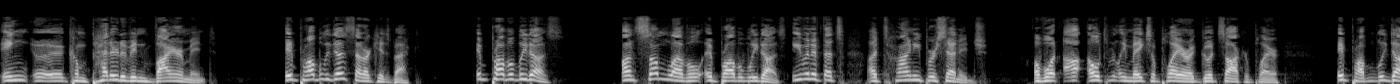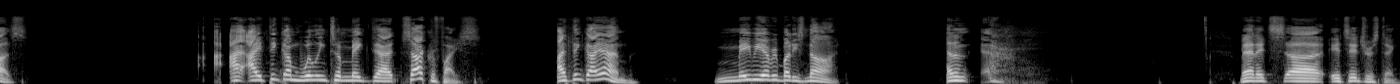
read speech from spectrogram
in, uh, competitive environment, it probably does set our kids back. It probably does. On some level, it probably does. Even if that's a tiny percentage of what ultimately makes a player a good soccer player, it probably does. I, I think I'm willing to make that sacrifice. I think I am. Maybe everybody's not. And man, it's uh, it's interesting.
